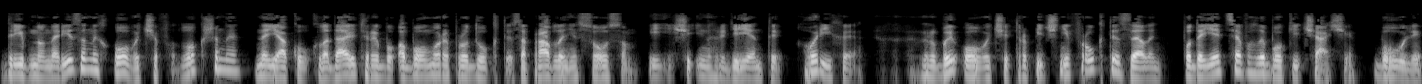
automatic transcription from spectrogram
Дрібно нарізаних овочів, локшини, на яку укладають рибу або морепродукти, заправлені соусом і інші інгредієнти, горіхи, гриби, овочі, тропічні фрукти, зелень, подається в глибокій чаші, боулі.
